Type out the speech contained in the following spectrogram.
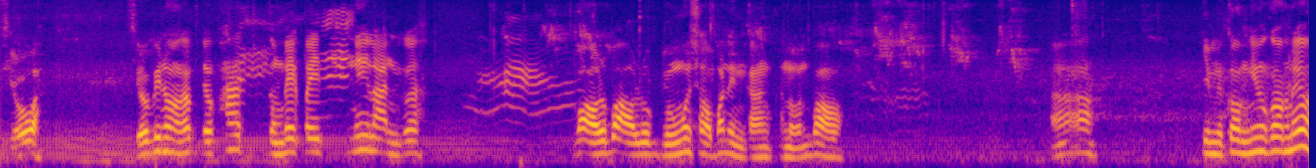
เสียวอะเสียวพี่น้องครับเดี๋ยวพาตรงแบ็คไปนี่ร้านดีก ว่าเอาหรือบ่เอาลูกอยู่มาชอบมาเล่นกลางถนนบ่เอาอ้าวยิ้มไปกล้องยิ้มไปกล้องเร็ว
